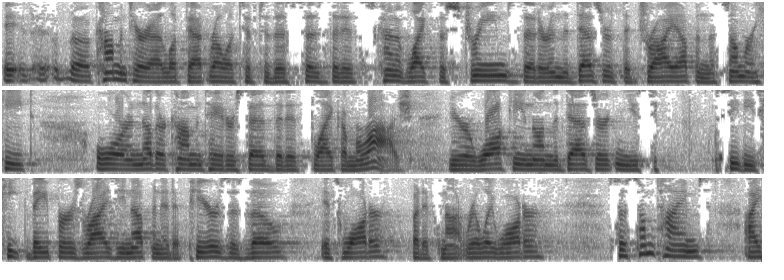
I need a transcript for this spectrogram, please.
it, the commentary I looked at relative to this says that it's kind of like the streams that are in the desert that dry up in the summer heat, or another commentator said that it's like a mirage. You're walking on the desert and you see, see these heat vapors rising up, and it appears as though it's water, but it's not really water. So sometimes I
